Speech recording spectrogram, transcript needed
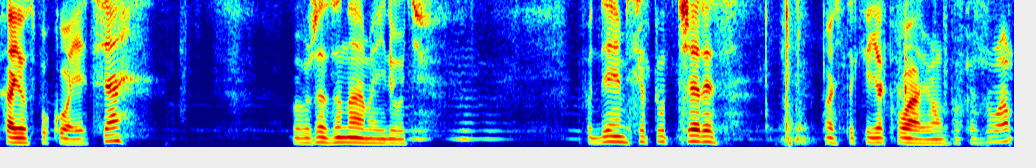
Хай успокоїться. Бо вже за нами йдуть. Подивимося тут через ось такий акваріум покажу вам.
